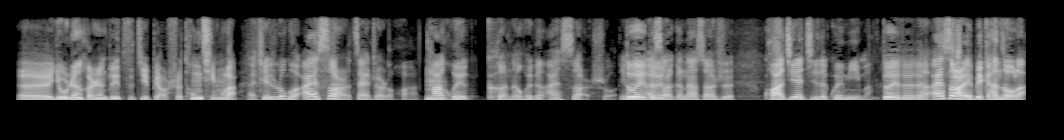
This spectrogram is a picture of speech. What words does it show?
呃，有任何人对自己表示同情了。哎，其实如果艾瑟尔在这儿的话，嗯他会可能会跟艾瑟尔说，因为艾瑟尔跟他算是跨阶级的闺蜜嘛。对对对呃，艾瑟尔也被赶走了，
